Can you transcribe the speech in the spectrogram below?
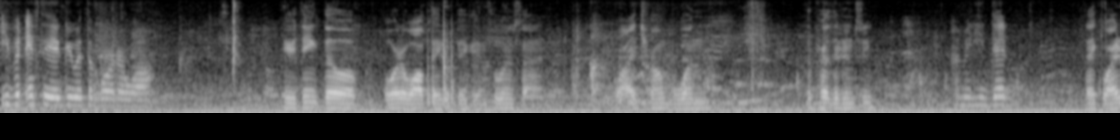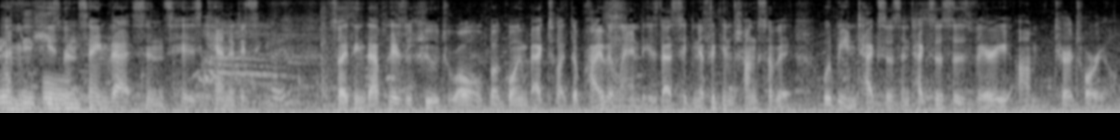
even if they agree with the border wall. Do you think the border wall played a big influence on why Trump won the presidency? I mean, he did. Like, why do I mean, people? he's been saying that since his candidacy. So I think that plays a huge role. But going back to like the private land, is that significant chunks of it would be in Texas, and Texas is very um, territorial.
